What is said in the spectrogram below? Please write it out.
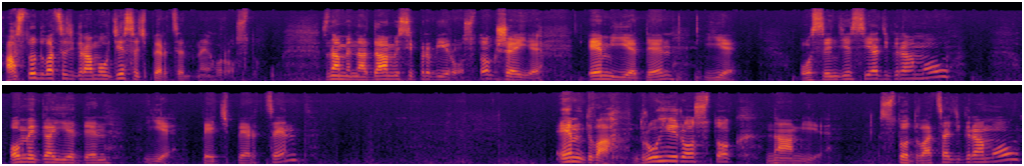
a 120 gramov 10-percentného roztoku. Znamená, dáme si prvý roztok, že je M1 je 80 gramov, omega 1 je 5% M2, druhý roztok, nám je 120 gramov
